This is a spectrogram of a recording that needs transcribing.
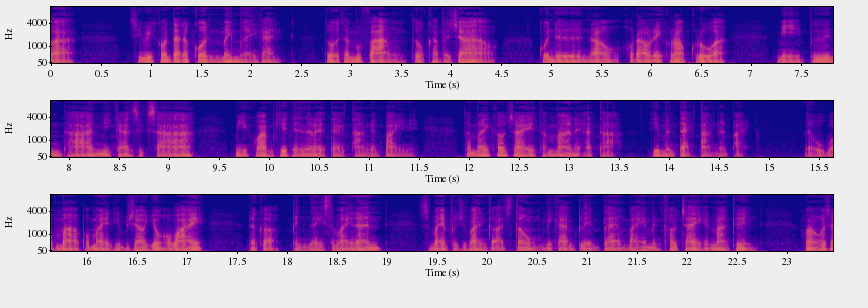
ว่าชีวิตของแต่ละคนไม่เหมือนกัน ตัวท่านผู้ฟัง ตัวข้าพเจ้า คนอื่นเราเราในครอบครัว มีพื้นฐานมีการศึกษา มีความคิดเห็นอะไรแตกต่างกันไปเนี่ยทำให้เข้าใจธรรมะในอัฏฐะที่มันแตกต่างกันไปนะอุปมาอุปไมยที่พระเจ้ายกเอาไว้ แล้วก็เป็นในสมัยนั้น สมัยปัจจุบันก็อาจจะต้องมีการเปลี่ยนแปลงไปให้มันเข้าใจกันมากขึ้น ความเข้าใจ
